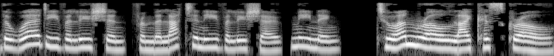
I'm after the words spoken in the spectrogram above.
The word evolution from the Latin evolutio, meaning to unroll like a scroll,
